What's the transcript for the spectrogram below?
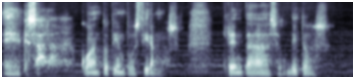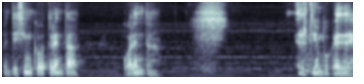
exhala. ¿Cuánto tiempo estiramos? 30 segunditos, 25, 30, 40. El tiempo que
